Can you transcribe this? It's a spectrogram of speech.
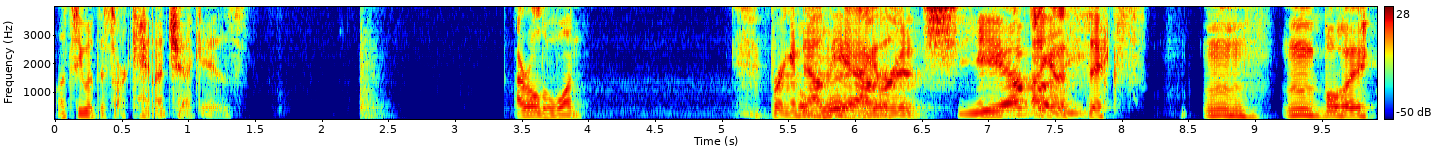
Let's see what this arcana check is. I rolled a one. Bringing Oh, down good. the I got a- average. yeah, I got a six. Mm, mm, boy,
